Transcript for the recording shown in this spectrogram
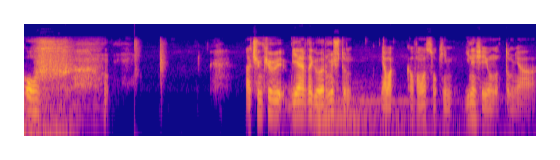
Of. Ya çünkü bir yerde görmüştüm. Ya bak kafama sokayım. Yine şeyi unuttum ya.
